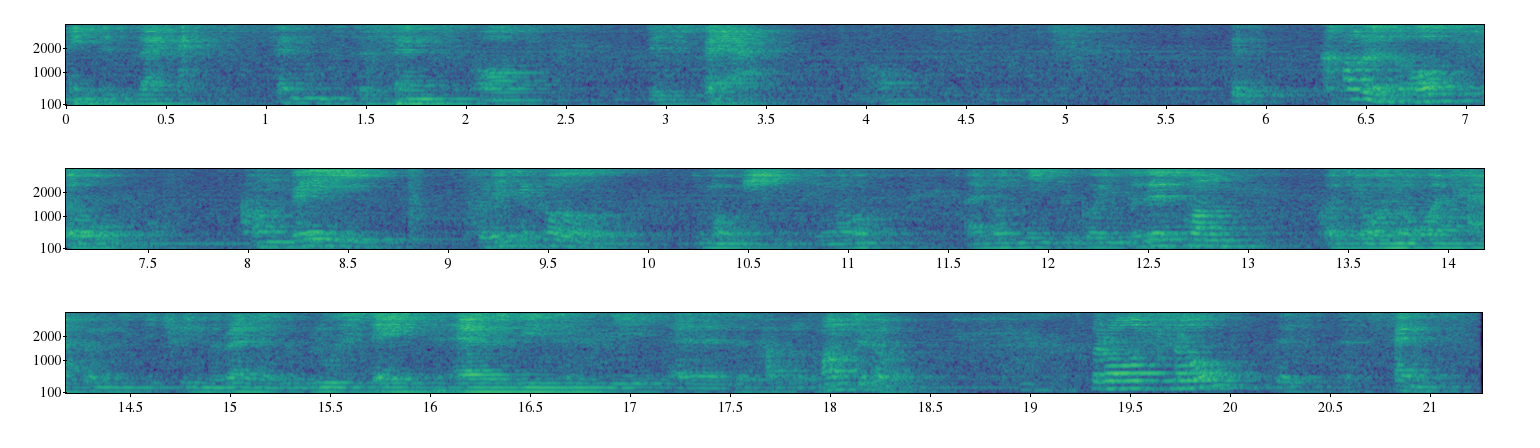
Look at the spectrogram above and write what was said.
painted black sends a sense of despair. Also convey political emotions, you know. I don't need to go into this one, because you all know what happens between the red and the blue states as recently as a couple of months ago. But also, there's a sense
